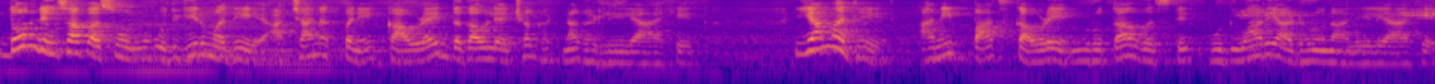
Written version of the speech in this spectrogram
दोन दिवसापासून उदगीरमध्ये अचानकपणे कावळ्यात दगावल्याच्या घटना घडलेल्या आहेत. यामध्ये आणि पाच कावळे मृतावस्थेत बुधवारी आढळून आलेले आहेत.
